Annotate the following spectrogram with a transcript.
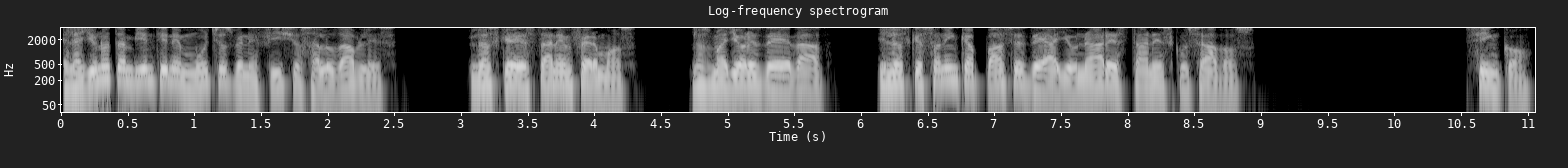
El ayuno también tiene muchos beneficios saludables. Los que están enfermos, los mayores de edad y los que son incapaces de ayunar están excusados. 5.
